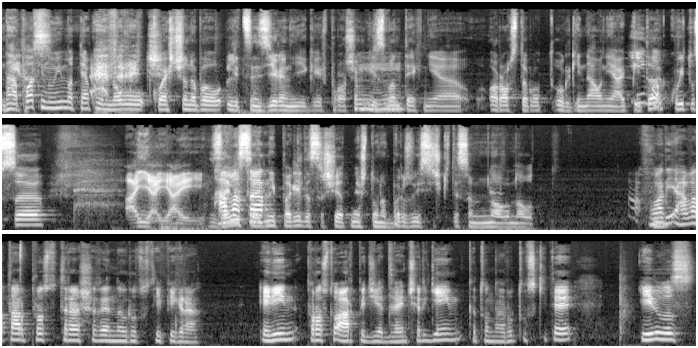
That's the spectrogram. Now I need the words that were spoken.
Да, Platinum имат някои много Average. questionable лицензирани игри, впрочем, Мгм. извън техния ростър от оригинални IP-та, Има. които са ай-ай-ай. Взели са Аватар- едни пари да съшият нещо набързо и всичките са много, много... Влади, Аватар просто трябваше да е Наруто тип игра. Един просто RPG Adventure гейм, като нарутовските. It was...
